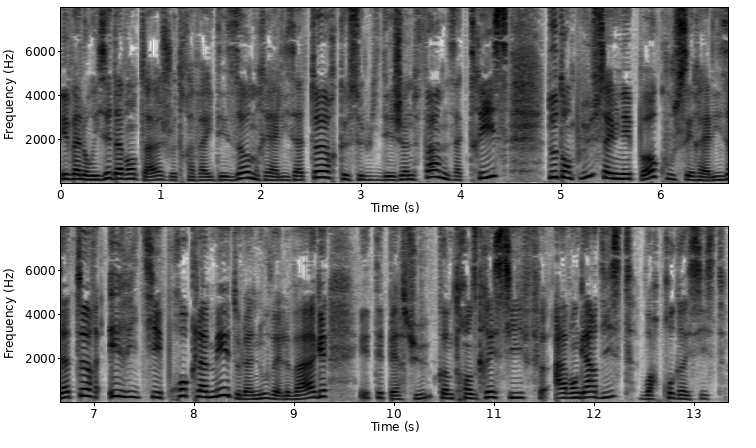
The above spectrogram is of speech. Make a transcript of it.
et valoriser davantage le travail des hommes réalisateurs que celui des jeunes femmes actrices, d'autant plus à une époque où ces réalisateurs, héritiers proclamés de la nouvelle vague, étaient perçus comme transgressifs, avant-gardistes, voire progressistes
